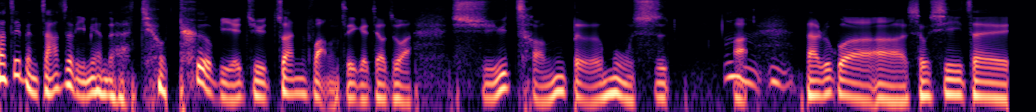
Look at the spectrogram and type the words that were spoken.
那这本杂志里面呢，就特别去专访这个叫做徐承德牧师啊。那如果呃熟悉在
